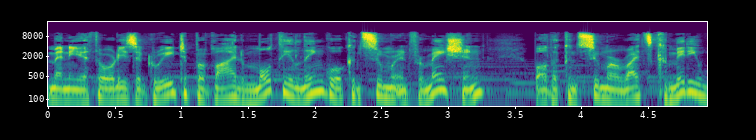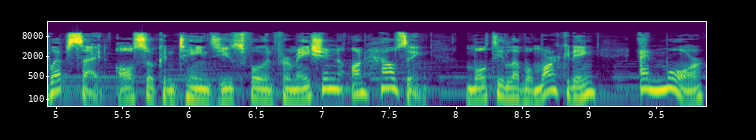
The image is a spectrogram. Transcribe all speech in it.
Many authorities agreed to provide multilingual consumer information, while the Consumer Rights Committee website also contains useful information on housing, multi-level marketing, and more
